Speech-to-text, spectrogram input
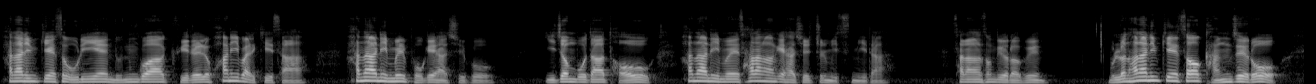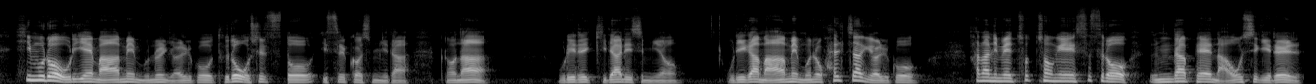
하나님께서 우리의 눈과 귀를 환히 밝히사 하나님을 보게 하시고 이전보다 더욱 하나님을 사랑하게 하실 줄 믿습니다. 사랑하는 성도 여러분, 물론 하나님께서 강제로 힘으로 우리의 마음의 문을 열고 들어오실 수도 있을 것입니다. 그러나 우리를 기다리시며 우리가 마음의 문을 활짝 열고 하나님의 초청에 스스로 응답해 나오시기를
